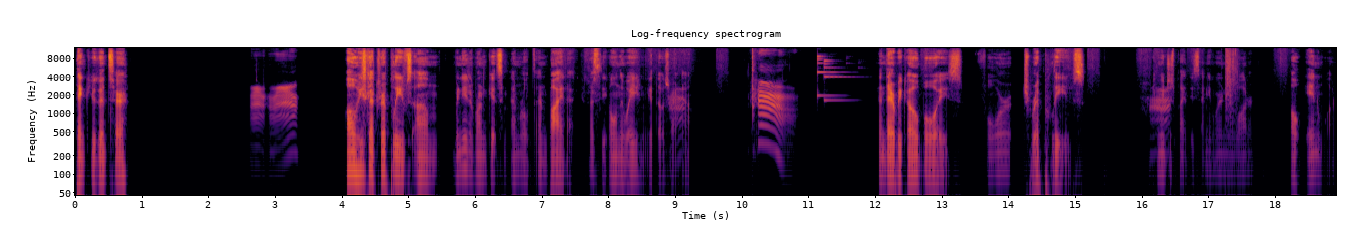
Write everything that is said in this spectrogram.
Thank you, good sir. Oh, he's got drip leaves. Um, we need to run get some emeralds and buy that because that's the only way you can get those right now. And there we go, boys. Four drip leaves. Can we just plant these anywhere near water? Oh, in water.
